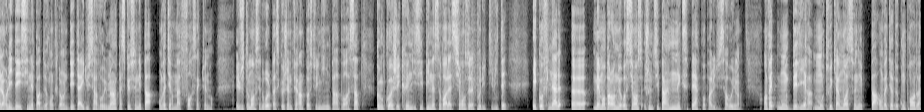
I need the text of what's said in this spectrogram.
Alors l'idée ici n'est pas de rentrer dans le détail du cerveau humain parce que ce n'est pas, on va dire, ma force actuellement. Et justement, c'est drôle parce que je viens faire un post LinkedIn par rapport à ça, comme quoi j'ai créé une discipline, à savoir la science de la productivité, et qu'au final, euh, même en parlant de neurosciences, je ne suis pas un expert pour parler du cerveau humain. En fait, mon délire, mon truc à moi, ce n'est pas, on va dire, de comprendre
